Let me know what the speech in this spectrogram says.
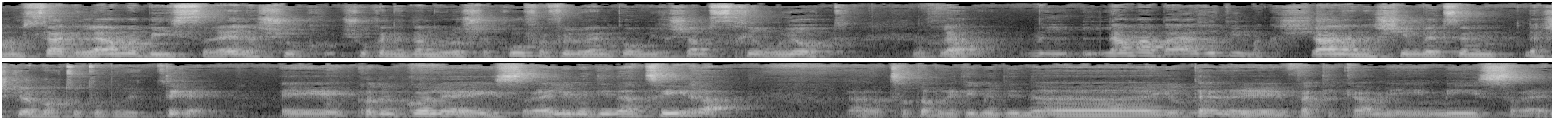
מושג למה בישראל השוק, שוק הנדל"ן הוא לא שקוף, אפילו אין פה מרשם שכירויות. נכון. למה הבעיה הזאת מקשה על אנשים בעצם להשקיע בארצות הברית? תראה, אה, קודם כל, אה, ישראל היא מדינה צעירה. ארה"ב היא מדינה יותר אה, ותיקה מישראל.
